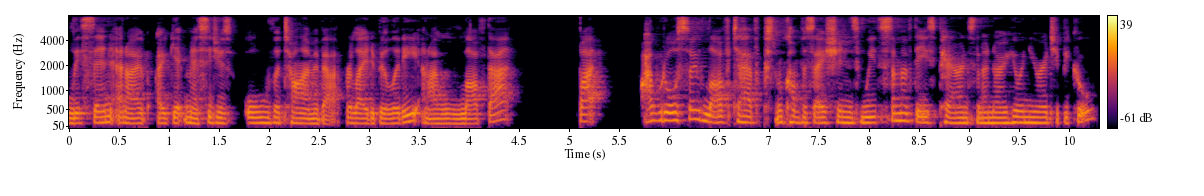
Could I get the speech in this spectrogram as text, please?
listen and I, I get messages all the time about relatability and I love that. But I would also love to have some conversations with some of these parents that I know who are neurotypical,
